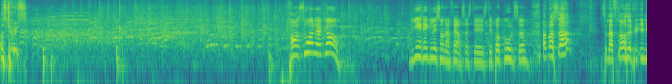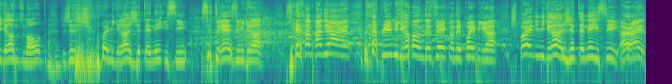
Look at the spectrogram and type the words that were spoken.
Oh, excuse. François Legault! Viens régler son affaire. Ça, c'était c'était pas cool, ça. En passant, c'est la phrase la plus immigrante du monde. Je je suis pas immigrant, j'étais né ici. C'est très immigrant. C'est la manière la plus immigrante de dire qu'on n'est pas immigrant. Je suis pas un immigrant, j'étais né ici. All right.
